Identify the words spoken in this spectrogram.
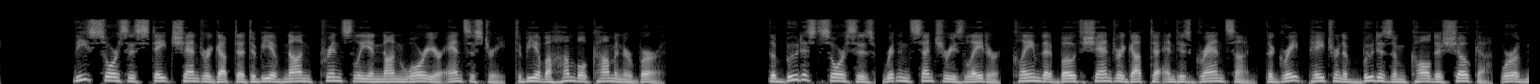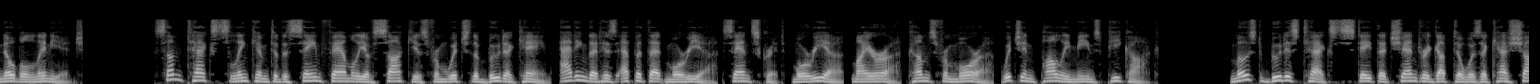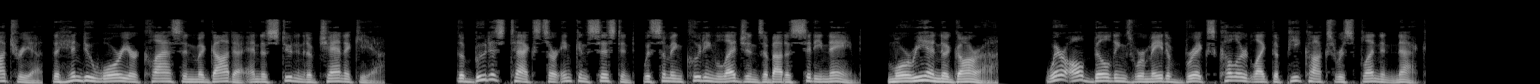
These sources state Chandragupta to be of non-princely and non-warrior ancestry, to be of a humble commoner birth. The Buddhist sources, written centuries later, claim that both Chandragupta and his grandson, the great patron of Buddhism called Ashoka, were of noble lineage. Some texts link him to the same family of Sakyas from which the Buddha came, adding that his epithet Maurya Sanskrit, Maurya, Mayura comes from Mora, which in Pali means peacock. Most Buddhist texts state that Chandragupta was a Kshatriya, the Hindu warrior class in Magadha and a student of Chanakya. The Buddhist texts are inconsistent, with some including legends about a city named Maurya Nagara, where all buildings were made of bricks colored like the peacock's resplendent neck.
